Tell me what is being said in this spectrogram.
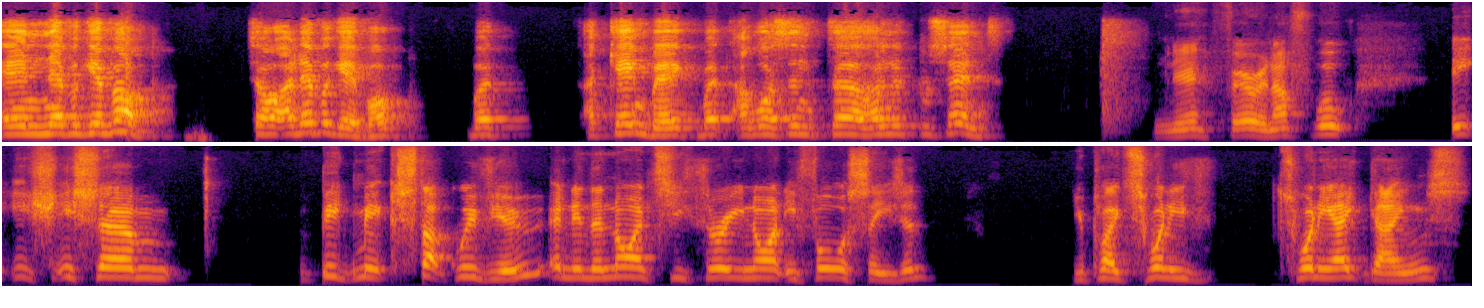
and never give up. So I never gave up, but I came back, but I wasn't hundred percent. Yeah, fair enough. Well, it, it's, it's um Big Mick stuck with you, and in the 93-94 season, you played 20, 28 games,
